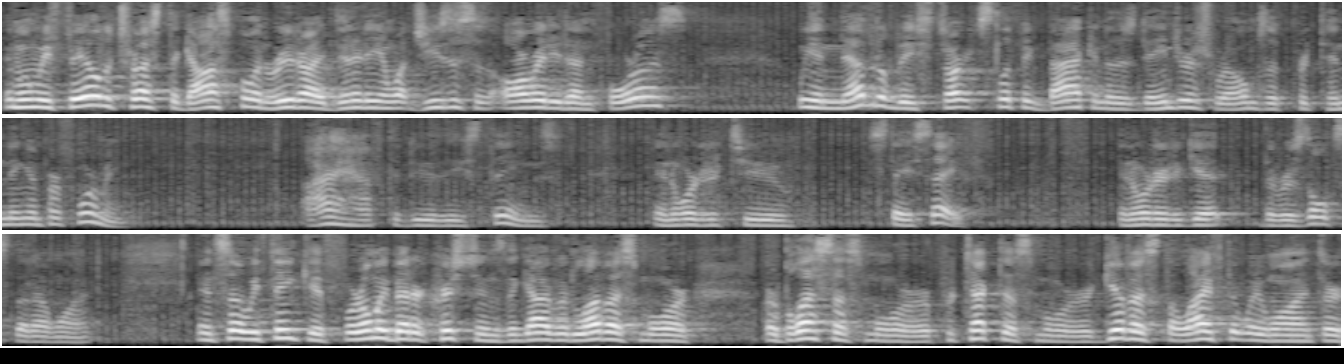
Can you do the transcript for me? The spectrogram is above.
And when we fail to trust the gospel and root our identity in what Jesus has already done for us, we inevitably start slipping back into those dangerous realms of pretending and performing. I have to do these things in order to stay safe in order to get the results that I want. And so we think if we're only better Christians, then God would love us more, or bless us more, or protect us more, or give us the life that we want, or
